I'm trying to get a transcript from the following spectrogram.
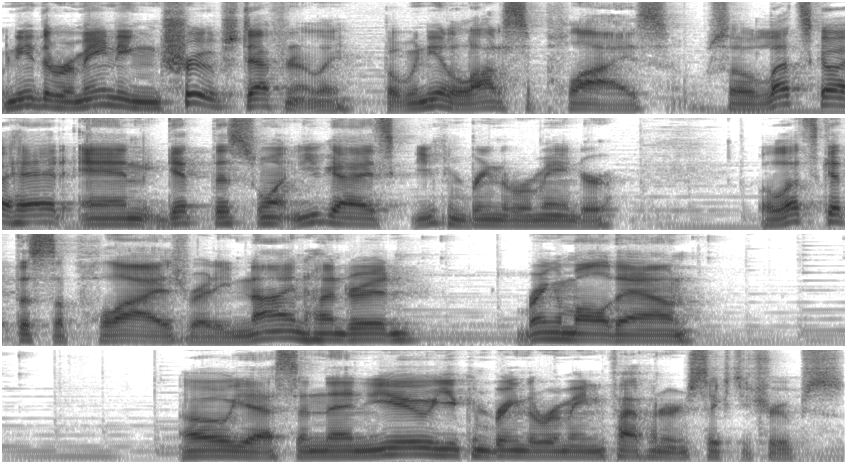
We need the remaining troops, definitely, but we need a lot of supplies. So let's go ahead and get this one. You guys, you can bring the remainder. But let's get the supplies ready. 900. Bring them all down. Oh, yes. And then you, you can bring the remaining 560 troops.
